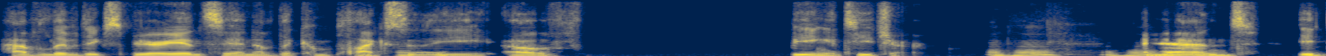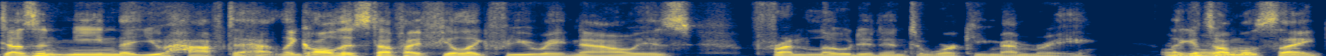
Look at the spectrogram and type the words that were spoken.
have lived experience in of the complexity of being a teacher. Mhm, mhm. and it doesn't mean that you have to have like all this stuff i feel like for you right now is front loaded into working memory like it's Mhm. almost like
